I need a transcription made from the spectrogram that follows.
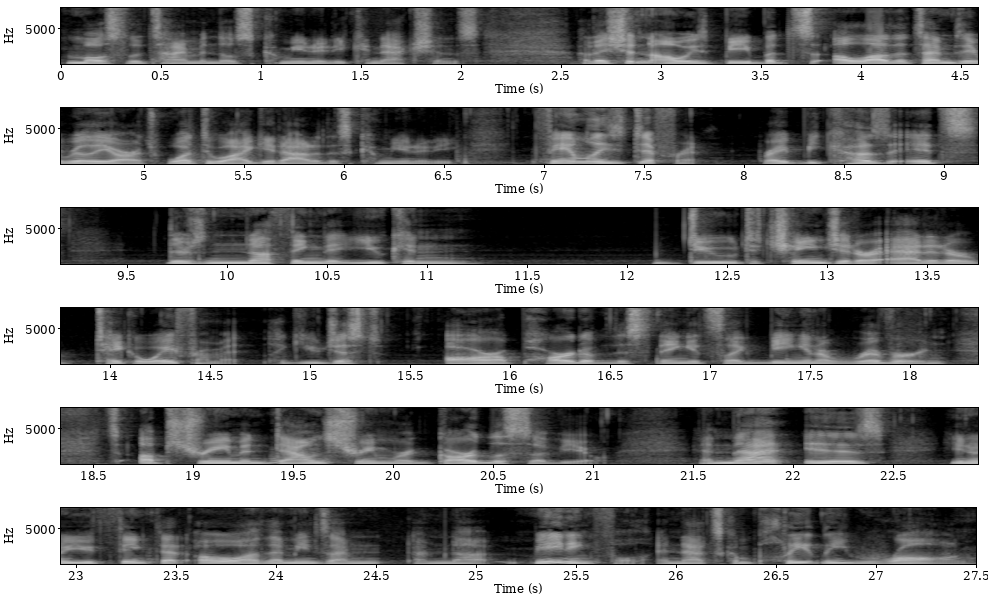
most of the time in those community connections. Uh, they shouldn't always be, but a lot of the times they really are. It's what do I get out of this community? Family's different, right? Because it's there's nothing that you can do to change it or add it or take away from it. Like you just are a part of this thing. It's like being in a river and it's upstream and downstream regardless of you. And that is, you know, you think that oh, that means I'm I'm not meaningful and that's completely wrong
